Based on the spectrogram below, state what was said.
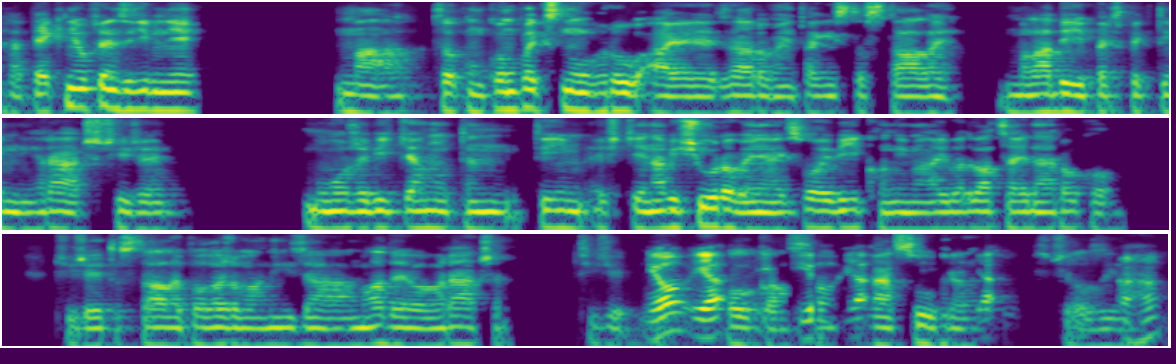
hrať pekne ofenzívne, má celkom komplexnú hru a je zároveň takisto stále mladý perspektívny hráč, čiže môže vyťahnuť ten tým ešte na vyššiu úroveň aj svoje výkony, má iba 21 rokov. Čiže je to stále považovaný za mladého hráča. Čiže jo, ja, jo, ja, súhra ja, s Chelsea. Aha.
